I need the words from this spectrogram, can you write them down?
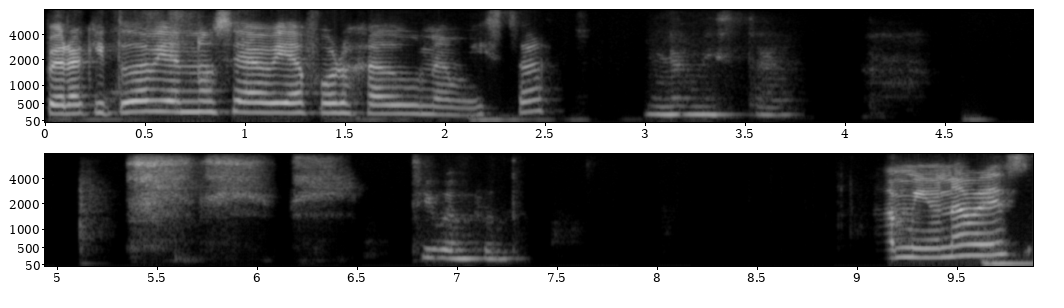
Pero aquí todavía no se había forjado una amistad. Una amistad. Sí, buen punto. A mí una vez,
